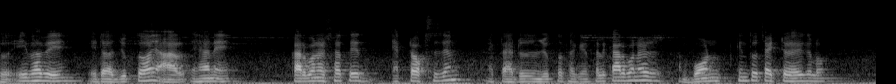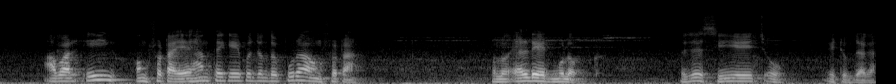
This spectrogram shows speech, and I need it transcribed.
তো এইভাবে এটা যুক্ত হয় আর এখানে কার্বনের সাথে একটা অক্সিজেন, একটা হাইড্রোজেন যুক্ত থাকে। তাহলে কার্বনের বন্ড কিন্তু চারটে হয়ে গেল। আবার এই অংশটা, এখান থেকে এই পর্যন্ত পুরা অংশটা হলো অ্যালডিহাইড মূলক। ওই যে সিএইচও এইটুক জায়গা।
